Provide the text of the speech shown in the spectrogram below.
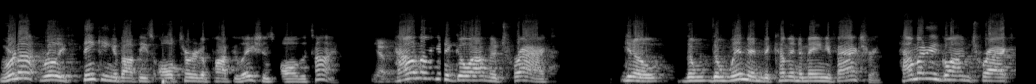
we're not really thinking about these alternative populations all the time. Yep. How am I going to go out and attract, you know, the, the women that come into manufacturing? How am I going to go out and attract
